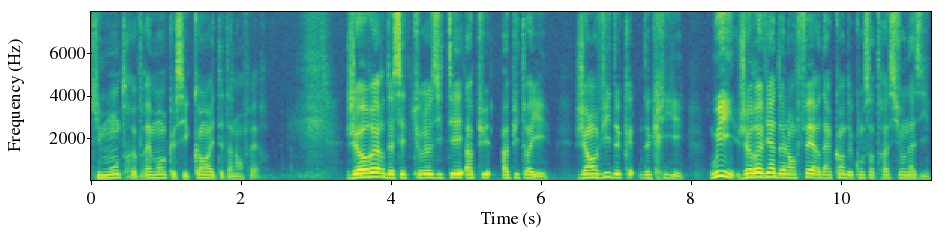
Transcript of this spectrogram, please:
qui montre vraiment que ces camps étaient un enfer. J'ai horreur de cette curiosité apitoyée. J'ai envie de, de crier. Oui, je reviens de l'enfer d'un camp de concentration nazi.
